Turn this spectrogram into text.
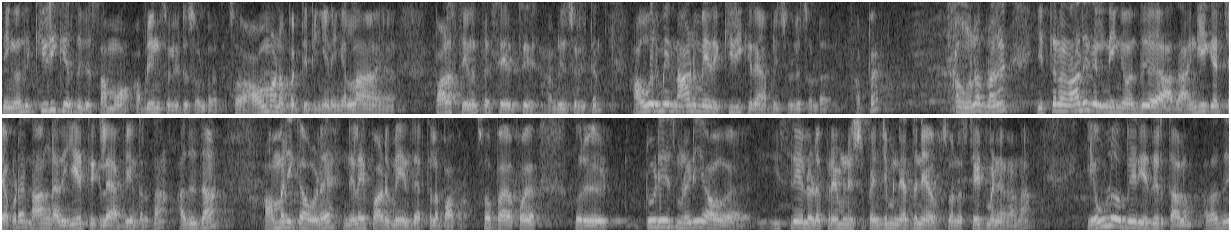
நீங்கள் வந்து கிழிக்கிறதுக்கு சமம் அப்படின்னு சொல்லிட்டு சொல்கிறார் ஸோ அவமானப்படுத்திட்டீங்க. நீங்கள்லாம் பாலஸ்தீனத்தை சேர்த்து அப்படின்னு சொல்லிட்டு அவருமே நானுமே இதை கிழிக்கிறேன் அப்படின்னு சொல்லிட்டு சொல்கிறார் அப்போ அவங்க என்ன பண்ணாங்க இத்தனை நாடுகள் நீங்கள் வந்து அதை அங்கீகரித்தா கூட நாங்கள் அதை ஏற்றுக்கல அப்படின்றது தான். அதுதான் அமெரிக்காவோட நிலைப்பாடுமே இந்த இடத்துல பார்க்குறோம். ஸோ இப்போ ஒரு டூ டேஸ் முன்னாடி அவங்க இஸ்ரேலோட பிரைம் மினிஸ்டர் பெஞ்சமின் நேத்தனியாக சொன்ன ஸ்டேட்மெண்ட் என்னென்னா எவ்வளோ பேர் எதிர்த்தாலும் அதாவது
